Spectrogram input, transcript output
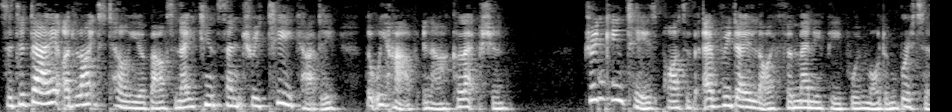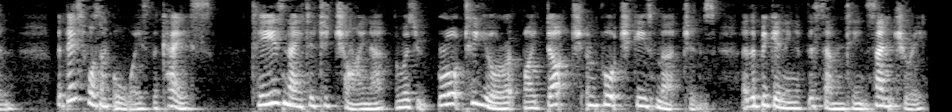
So today I'd like to tell you about an 18th century tea caddy that we have in our collection. Drinking tea is part of everyday life for many people in modern Britain, but this wasn't always the case. Tea is native to China and was brought to Europe by Dutch and Portuguese merchants at the beginning of the 17th century.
